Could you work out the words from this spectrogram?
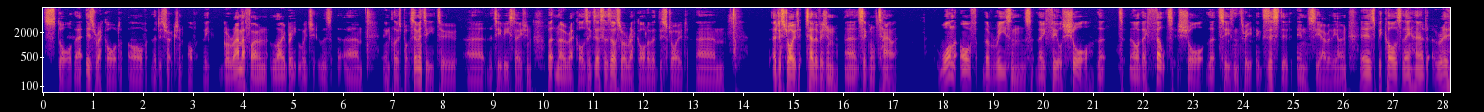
store. There is record of the destruction of the gramophone library, which was um, in close proximity to uh, the TV station, but no records exist. There's also a record of a destroyed um, a destroyed television uh, signal tower. One of the reasons they feel sure that or they felt sure that season three existed in Sierra Leone is because they had re-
